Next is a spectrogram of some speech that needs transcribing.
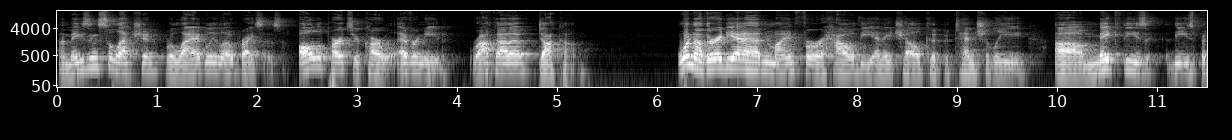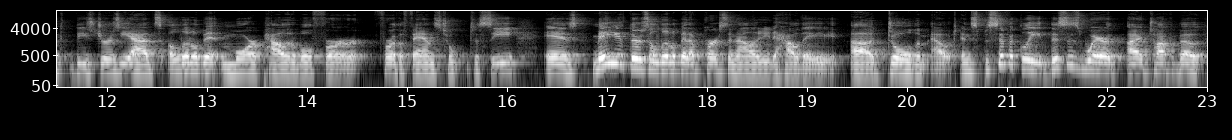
Amazing selection, reliably low prices. All the parts your car will ever need. RockAuto.com. One other idea I had in mind for how the NHL could potentially um, make these these these jersey ads a little bit more palatable for for the fans to, to see is maybe if there's a little bit of personality to how they uh, dole them out and specifically this is where i talk about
